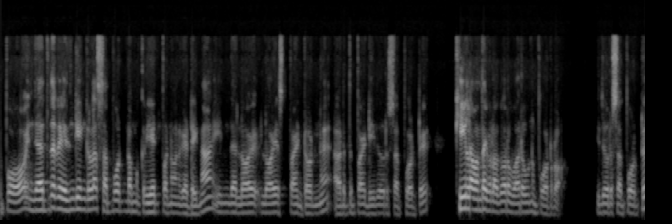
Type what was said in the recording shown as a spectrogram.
அப்போது இந்த இடத்துல எங்கெங்கெல்லாம் சப்போர்ட் நம்ம கிரியேட் பண்ணுவோம்னு கேட்டிங்கன்னா இந்த லோ லோயஸ்ட் பாயிண்ட் ஒன்று அடுத்த பாயிண்ட் இது ஒரு சப்போர்ட்டு கீழே வந்தால் இவ்வளோ தூரம் வரும்னு போடுறோம். இது ஒரு சப்போர்ட்டு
